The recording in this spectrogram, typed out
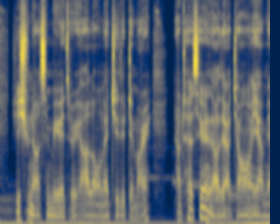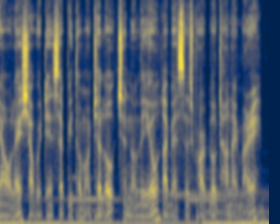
။ယေရှုနာဆင်ပေးတဲ့သူတွေအားလုံးလည်းကျေးဇူးတင်ပါတယ်။နောက်ထပ်စိတ်ဝင်စားစရာအကြောင်းအရာများကိုလည်းရှာဖွေတင်ဆက်ပေးတော့မှာဖြစ်လို့ channel လေးကို like and subscribe လုပ်ထားနိုင်ပါတယ်။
